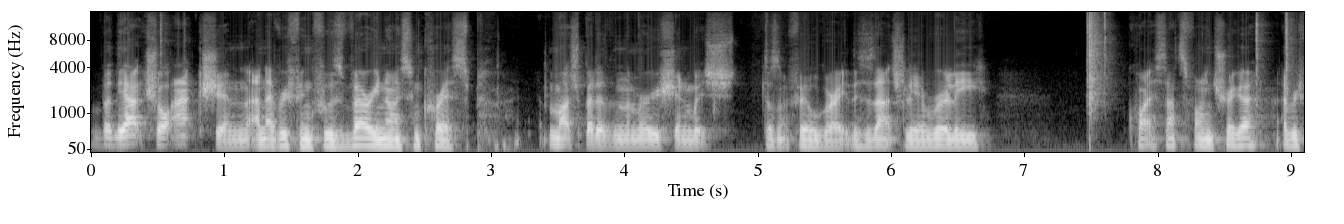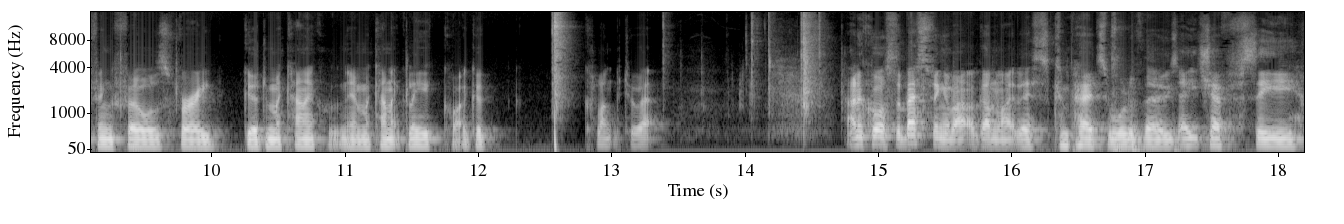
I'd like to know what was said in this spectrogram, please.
but the actual action and everything feels very nice and crisp. Much better than the Marushin, which doesn't feel great. This is actually a really quite satisfying trigger. Everything feels very good you know, mechanically, quite a good clunk to it. And of course, the best thing about a gun like this, compared to all of those HFC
